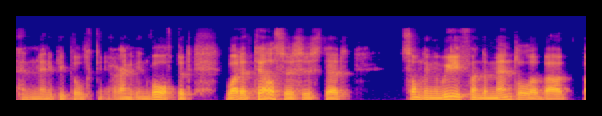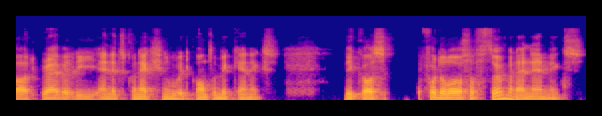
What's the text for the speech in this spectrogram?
and many people kind of involved. But what it tells us is that something really fundamental about, about gravity and its connection with quantum mechanics, because for the laws of thermodynamics,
